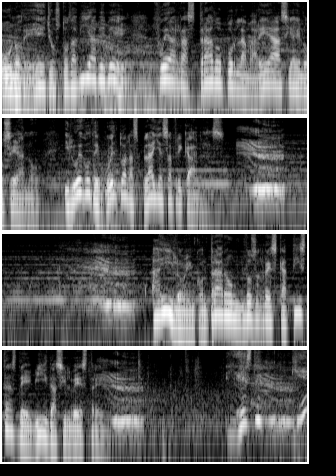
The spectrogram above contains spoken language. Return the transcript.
Uno de ellos, todavía bebé, fue arrastrado por la marea hacia el océano y luego devuelto a las playas africanas. Ahí lo encontraron los rescatistas de vida silvestre. ¿Y este? ¿Quién?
